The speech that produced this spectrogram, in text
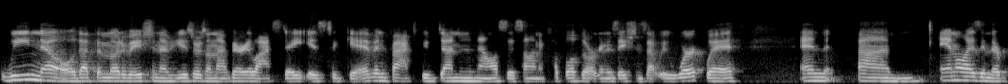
we know that the motivation of users on that very last day is to give. In fact, we've done an analysis on a couple of the organizations that we work with and um, analyzing their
